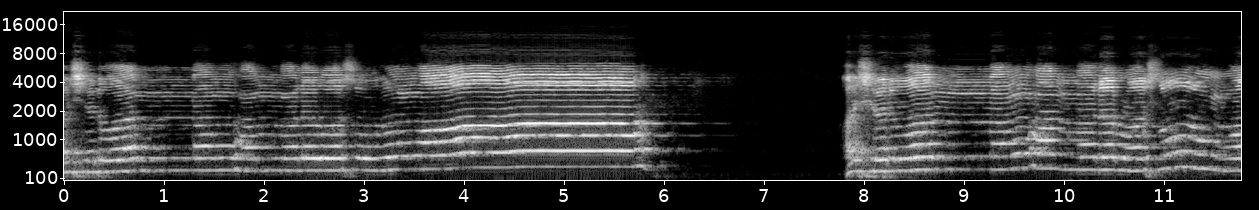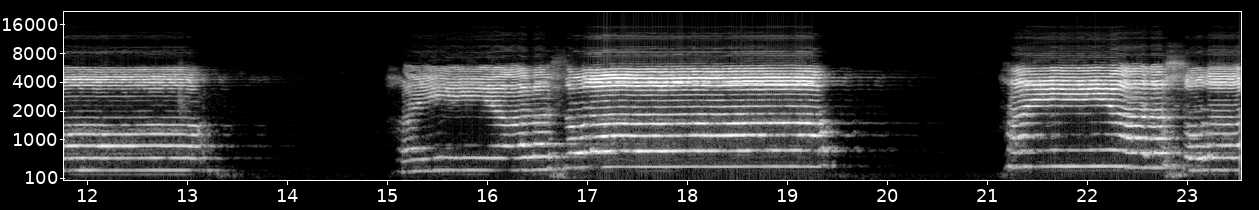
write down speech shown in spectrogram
أشهد أن محمد رسول الله. أشهد أن محمد رسول الله. حي على الصلاة. حي على الصلاة.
